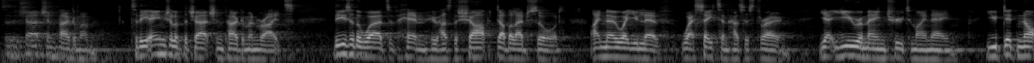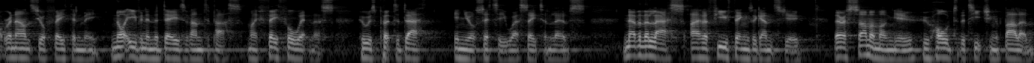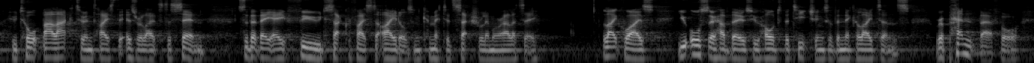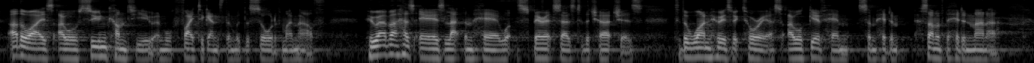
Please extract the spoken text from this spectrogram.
To the church in Pergamum, to the angel of the church in Pergamum write, These are the words of him who has the sharp double-edged sword. I know where you live, where Satan has his throne, yet you remain true to my name. You did not renounce your faith in me, not even in the days of Antipas, my faithful witness, who was put to death in your city where Satan lives. Nevertheless, I have a few things against you. There are some among you who hold to the teaching of Balaam, who taught Balak to entice the Israelites to sin, so that they ate food sacrificed to idols and committed sexual immorality. Likewise, you also have those who hold to the teachings of the Nicolaitans. Repent, therefore, otherwise I will soon come to you and will fight against them with the sword of my mouth. Whoever has ears, let them hear what the Spirit says to the churches. To the one who is victorious, I will give him some, hidden, some of the hidden manna.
